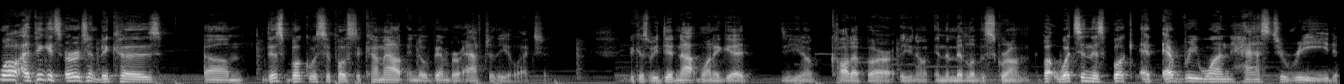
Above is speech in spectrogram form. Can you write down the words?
Well, I think it's urgent because um, this book was supposed to come out in November after the election, because we did not want to get you know caught up or you know in the middle of the scrum. But what's in this book? Everyone has to read,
